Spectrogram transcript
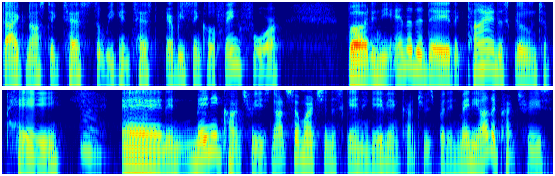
diagnostic tests that we can test every single thing for. But in the end of the day, the client is going to pay. Mm. And in many countries, not so much in the Scandinavian countries, but in many other countries,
